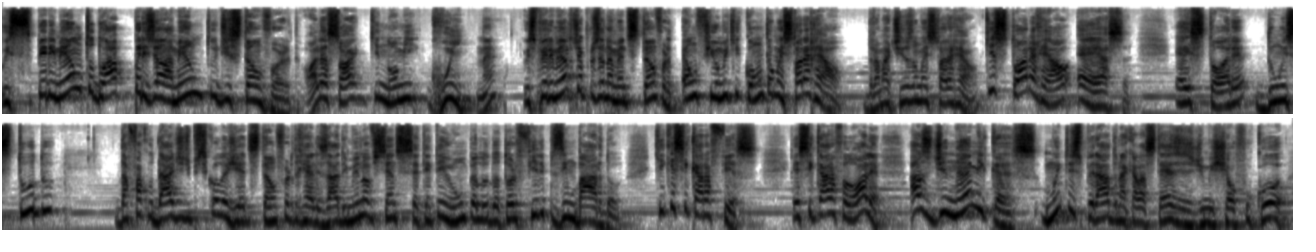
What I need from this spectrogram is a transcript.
O Experimento do Aprisionamento de Stanford. Olha só que nome ruim, né? O Experimento de Aprisionamento de Stanford é um filme que conta uma história real, dramatiza uma história real. Que história real é essa? É a história de um estudo da Faculdade de Psicologia de Stanford, realizado em 1971 pelo Dr. Philip Zimbardo. O que, que esse cara fez? Esse cara falou: olha, as dinâmicas, muito inspirado naquelas teses de Michel Foucault,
